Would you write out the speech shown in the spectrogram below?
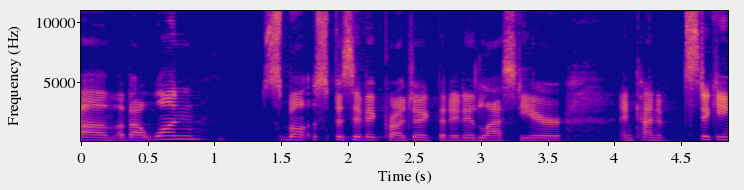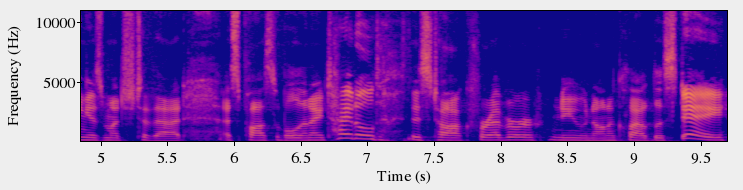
um, about one specific project that I did last year and kind of sticking as much to that as possible. And I titled this talk Forever Noon on a Cloudless Day,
